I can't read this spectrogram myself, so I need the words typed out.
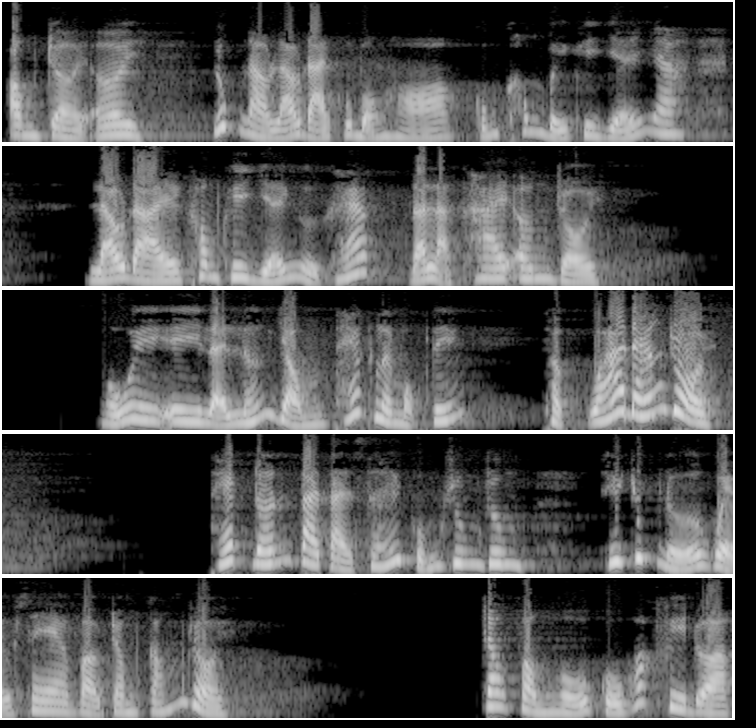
Ông trời ơi! Lúc nào lão đại của bọn họ cũng không bị khi dễ nha. Lão đại không khi dễ người khác đã là khai ân rồi. Ngũ y y lại lớn giọng thét lên một tiếng, thật quá đáng rồi. Thét đến tay tài xế cũng run run, thiếu chút nữa quẹo xe vào trong cống rồi. Trong phòng ngủ của Hoắc Phi Đoạt,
